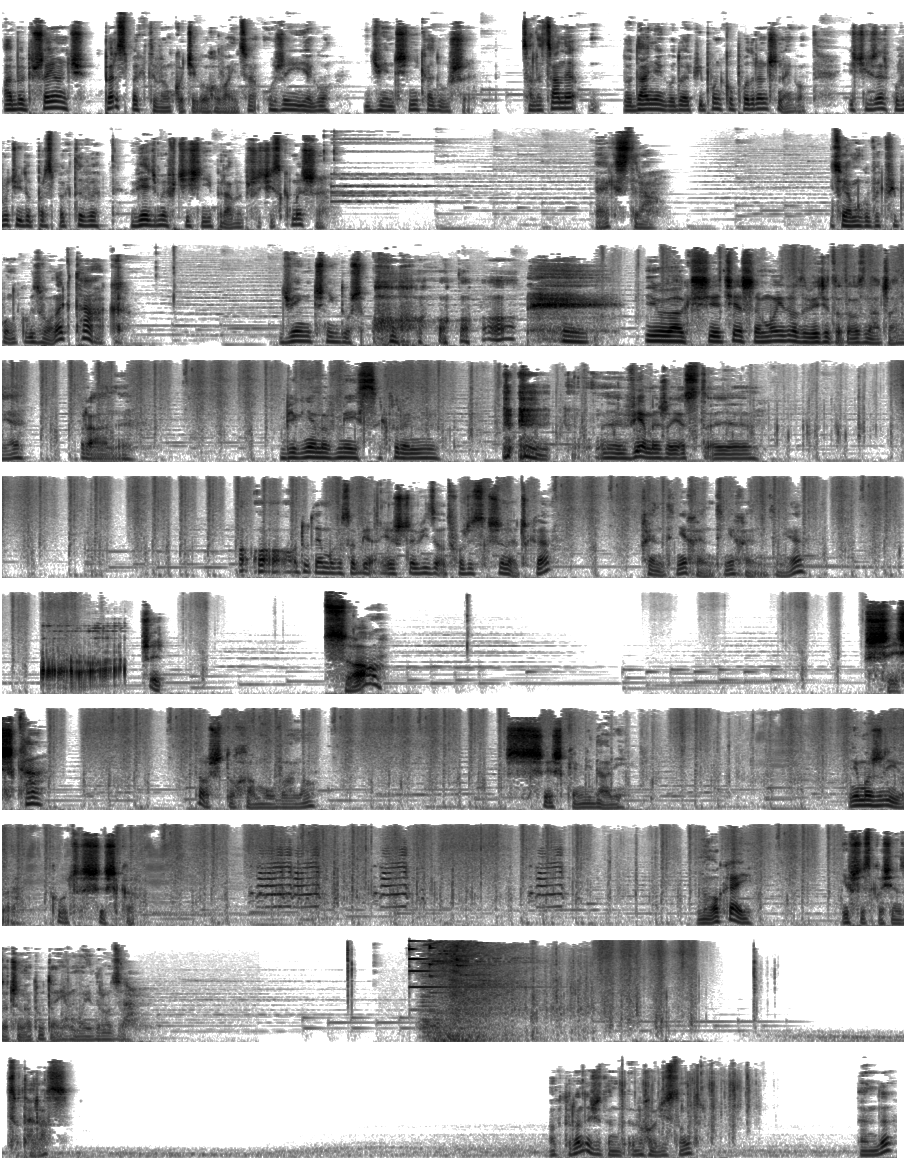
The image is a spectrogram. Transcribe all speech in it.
Aby przejąć perspektywę kociego chowańca, użyj jego dźwięcznika duszy. Zalecane dodanie go do ekwipunku podręcznego. Jeśli chcesz powrócić do perspektywy wiedźmy, wciśnij prawy przycisk myszy. Ekstra. I co, ja mogę w ekwipunku dzwonek? Tak. Dźwięcznik duszy. O, ho, ho, ho. I jak się cieszę. Moi drodzy, wiecie co to oznacza, nie? Rany. Biegniemy w miejsce, którym wiemy, że jest... O, o, o, tutaj mogę sobie jeszcze, widzę, otworzyć skrzyneczkę. Chętnie, chętnie, chętnie. Przy... Co? Szyszka? Toż to hamuwa, no. Szyszkę mi dali. Niemożliwe. Kurczę, szyszka. No okej. Okay. I wszystko się zaczyna tutaj, moi drodzy. Co teraz? A którędy się ten wychodzi stąd? Tędy?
